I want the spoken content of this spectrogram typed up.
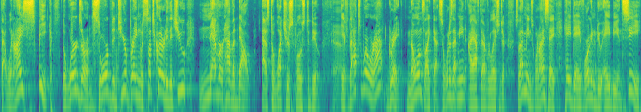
that when I speak, the words are absorbed into your brain with such clarity that you never have a doubt as to what you're supposed to do. If that's where we're at, great. No one's like that. So what does that mean? I have to have a relationship. So that means when I say, "Hey Dave, we're going to do A, B, and C,"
